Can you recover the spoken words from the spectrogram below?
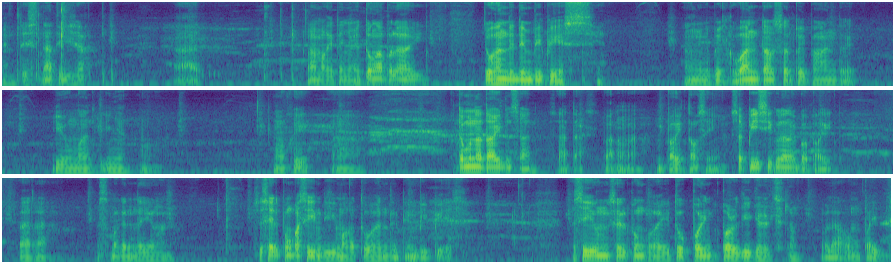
Yan, test natin siya. At ah, makita nyo. Ito nga pala ay 200 Mbps. Yan. Ang level ko, 1,500. Yung monthly niyan. Oh. Okay. Ah, punta muna tayo dun sa, sa taas. Para ma- mapakita ko sa inyo. Sa PC ko lang ipapakita. Para mas maganda yung ano. Sa cellphone kasi hindi maka 200 Mbps. Kasi yung cellphone ko ay 2.4 GHz lang. Wala akong 5G.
